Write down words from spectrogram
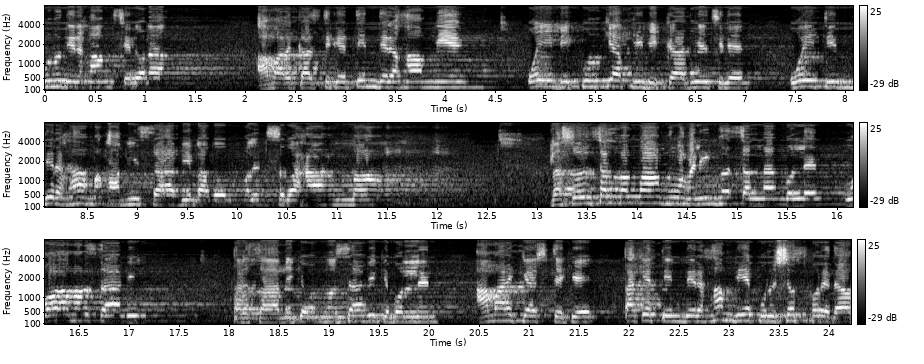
কোনো দিরহাম ছিল না। আমার কাছ থেকে তিন দিরহাম নিয়ে ওই ভিক্ষুককে আপনি ভিক্ষা দিয়েছিলেন। ওই তিন দিরহাম আমি সাহাবী বাবু বলেন, সুবহানাল্লাহ। রাসূল সাল্লাল্লাহু আলাইহি ওয়াসাল্লাম বললেন, ও আমার সাহাবী। তার সাহাবীকে অন্য সাহাবীকে বললেন, আমার ক্যাশ থেকে তাকে তিন দিরহাম দিয়ে পরিশোধ করে দাও।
